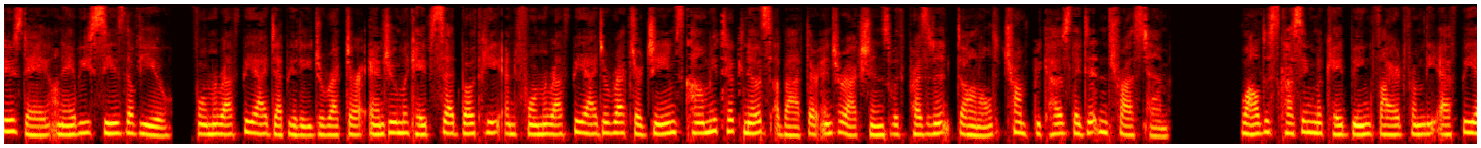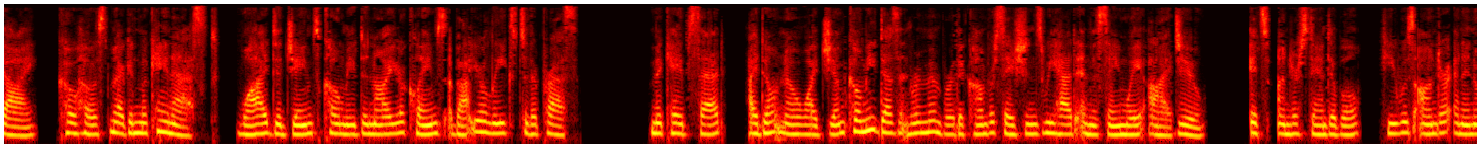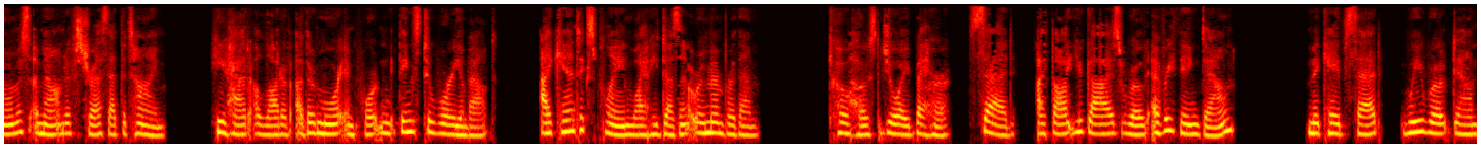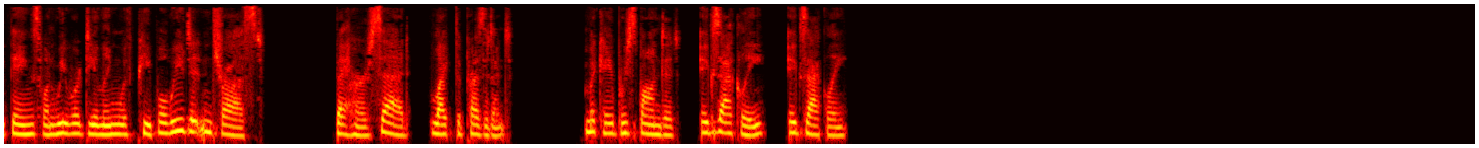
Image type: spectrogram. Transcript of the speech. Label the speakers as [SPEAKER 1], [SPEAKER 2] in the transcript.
[SPEAKER 1] Tuesday on ABC's The View, former FBI Deputy Director Andrew McCabe said both he and former FBI Director James Comey took notes about their interactions with President Donald Trump because they didn't trust him. While discussing McCabe being fired from the FBI, co host Meghan McCain asked, Why did James Comey deny your claims about your leaks to the press? McCabe said, I don't know why Jim Comey doesn't remember the conversations we had in the same way I do. It's understandable, he was under an enormous amount of stress at the time. He had a lot of other more important things to worry about. I can't explain why he doesn't remember them. Co host Joy Behar said, I thought you guys wrote everything down? McCabe said, We wrote down things when we were dealing with people we didn't trust. Behar said, like the president. McCabe responded, Exactly, Exactly.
